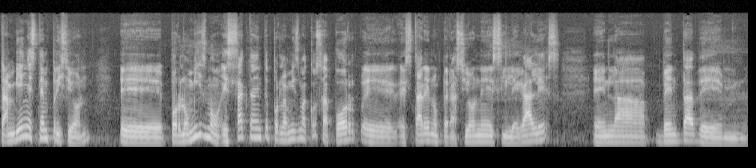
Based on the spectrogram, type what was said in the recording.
también está en prisión eh, por lo mismo, exactamente por la misma cosa, por eh, estar en operaciones ilegales, en la venta de,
